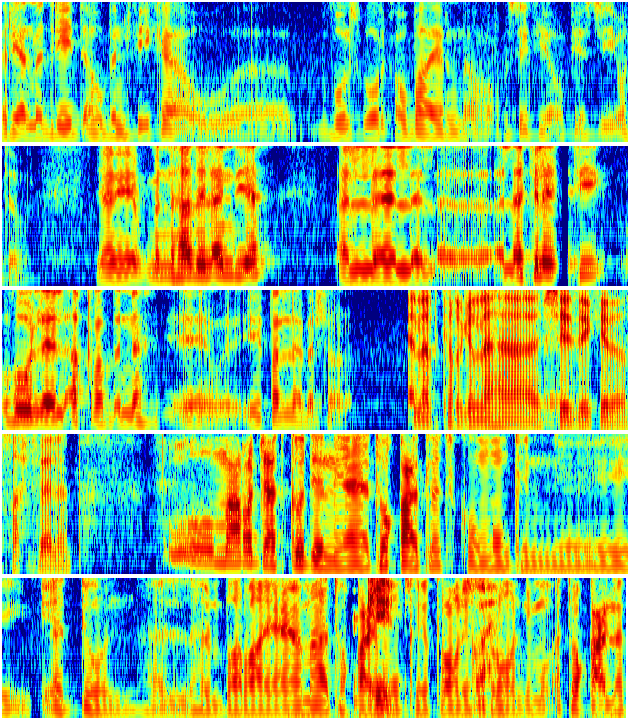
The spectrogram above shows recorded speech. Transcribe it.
ريال مدريد أو بنفيكا أو آه، فولسبورغ أو بايرن أو سيتي أو PSG what يعني من هذه الأندية ال- ال- ال- الاتلتي هو الأقرب إنه يطلع برشلونة أنا أذكر قلناها شيء زي كذا صح فعلا ومع رجعة جودن يعني أتوقع أتلتيكو ممكن يأدون هال- هالمباراة يعني ما أتوقع أكيد. ممكن يطلعون. يخسرون أتوقع إنها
